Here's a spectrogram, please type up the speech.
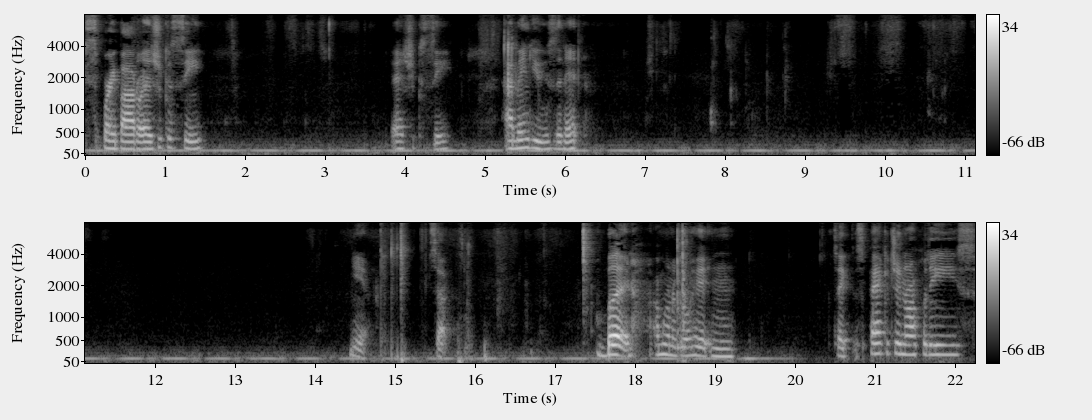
spray bottle, as you can see. As you can see, I've been using it. yeah so but i'm gonna go ahead and take this packaging off of these.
